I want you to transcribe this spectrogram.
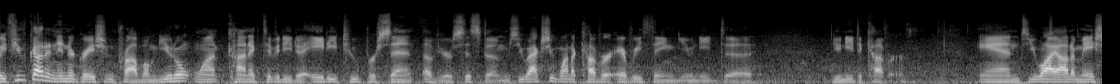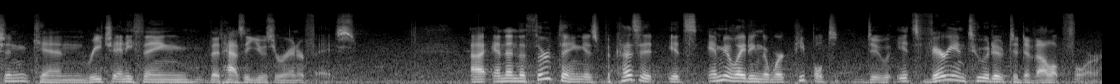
if you've got an integration problem, you don't want connectivity to 82% of your systems. You actually want to cover everything you need to, you need to cover. And UI automation can reach anything that has a user interface. Uh, and then the third thing is because it, it's emulating the work people do, it's very intuitive to develop for.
